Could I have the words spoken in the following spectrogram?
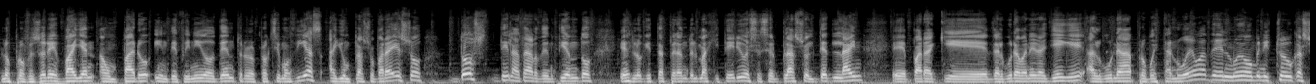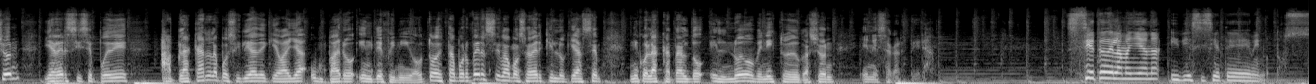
los profesores vayan a un paro indefinido dentro de los próximos días. Hay un plazo para eso. Dos de la tarde, entiendo, es lo que está esperando el magisterio. Ese es el plazo, el deadline, eh, para que de alguna manera llegue alguna propuesta nueva del nuevo ministro de Educación y a ver si se puede aplacar la posibilidad de que vaya un paro indefinido. Todo está por verse. Vamos a ver qué es lo que hace Nicolás Cataldo, el nuevo ministro de Educación, en esa cartera. 7 de la mañana y 17 minutos.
